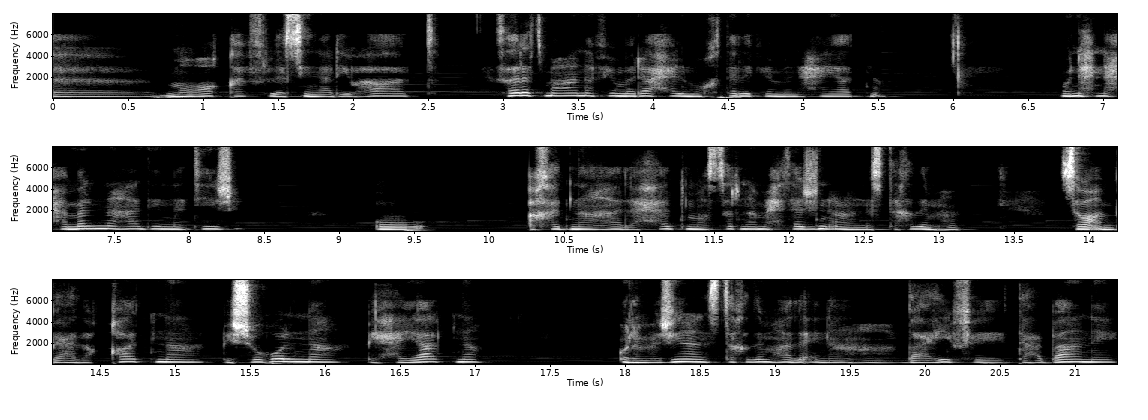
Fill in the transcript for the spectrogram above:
لمواقف لسيناريوهات صارت معنا في مراحل مختلفة من حياتنا. ونحن حملنا هذه النتيجة وأخذناها لحد ما صرنا محتاجين أنه نستخدمها سواء بعلاقاتنا بشغلنا بحياتنا. ولما جينا نستخدمها لقيناها ضعيفة تعبانة.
